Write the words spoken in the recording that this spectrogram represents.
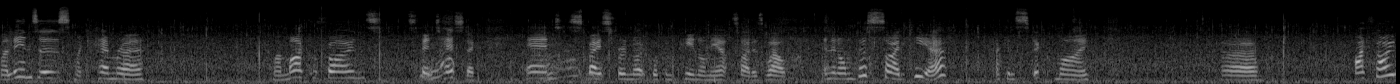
my lenses, my camera, my microphones. It's fantastic and space for a notebook and pen on the outside as well. And then on this side here, I can stick my uh, iPhone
